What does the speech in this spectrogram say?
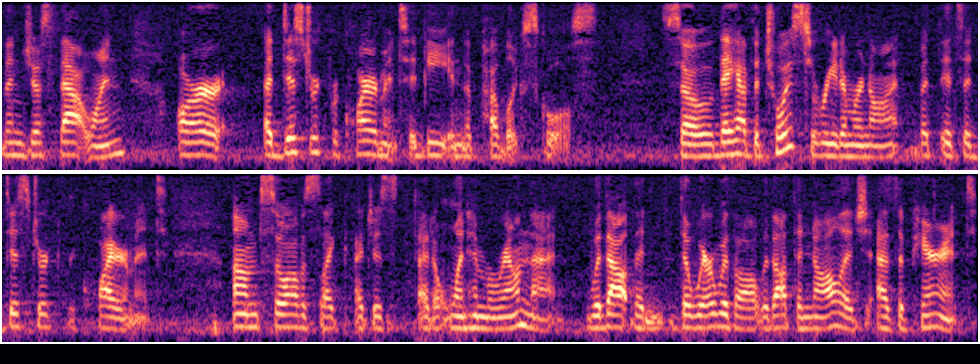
than just that one, are a district requirement to be in the public schools. So they have the choice to read them or not, but it's a district requirement. Um, so I was like, I just, I don't want him around that without the, the wherewithal, without the knowledge as a parent.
